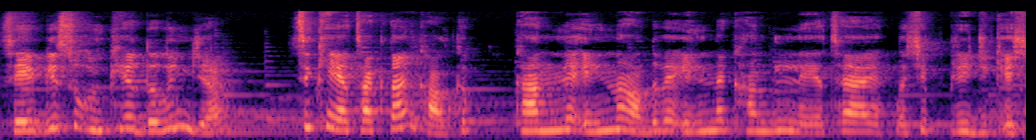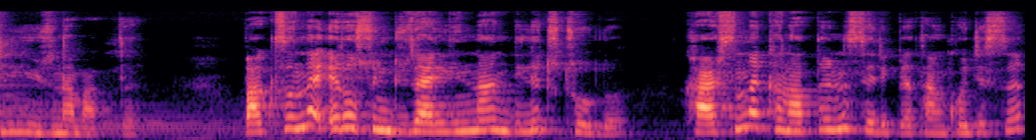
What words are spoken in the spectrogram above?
Sevgilisi uykuya dalınca Sike yataktan kalkıp kandili eline aldı ve elinde kandille yatağa yaklaşıp biricik eşinin yüzüne baktı. Baktığında Eros'un güzelliğinden dili tutuldu. Karşısında kanatlarını serip yatan kocası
